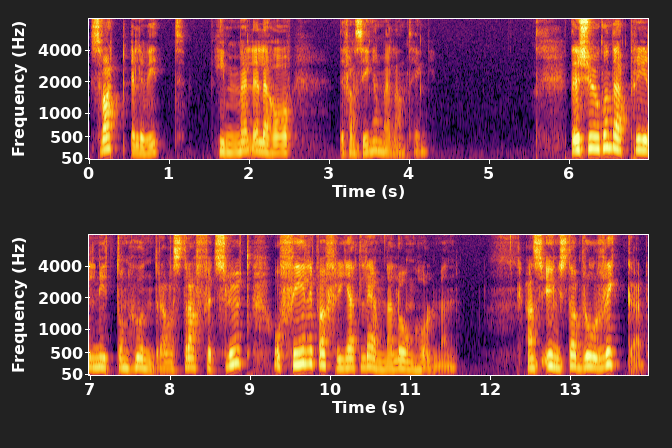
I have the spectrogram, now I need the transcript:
Svart eller vitt, himmel eller hav, det fanns inga mellanting. Den 20 april 1900 var straffet slut och Filip var fri att lämna Långholmen. Hans yngsta bror Rickard,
